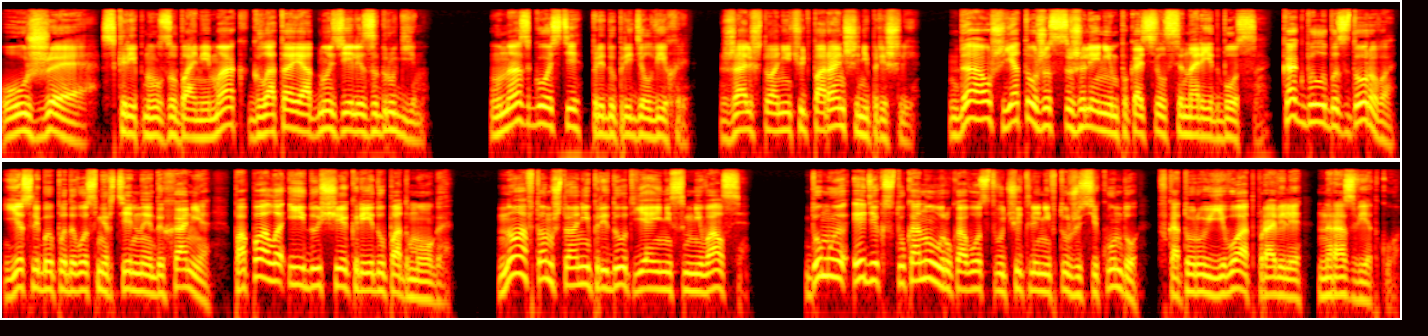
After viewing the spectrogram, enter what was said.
«Уже!» — скрипнул зубами маг, глотая одно зелье за другим. «У нас гости», — предупредил Вихрь. «Жаль, что они чуть пораньше не пришли». Да уж, я тоже с сожалением покосился на рейд босса. Как было бы здорово, если бы под его смертельное дыхание попала и идущая к рейду подмога. Ну а в том, что они придут, я и не сомневался. Думаю, Эдик стуканул руководству чуть ли не в ту же секунду, в которую его отправили на разведку.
